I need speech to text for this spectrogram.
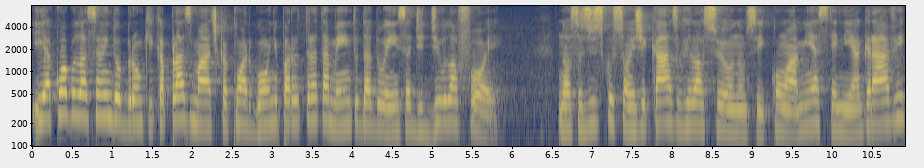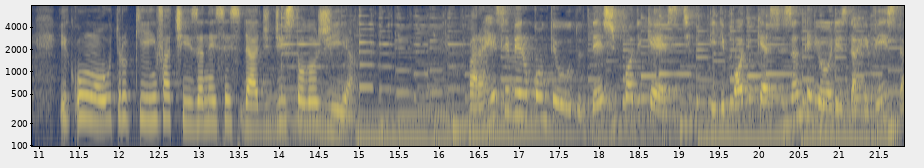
e a coagulação endobrônquica plasmática com argônio para o tratamento da doença de Dill-Lafoy. Nossas discussões de caso relacionam-se com a miastenia grave e com outro que enfatiza a necessidade de histologia. Para receber o conteúdo deste podcast e de podcasts anteriores da revista,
